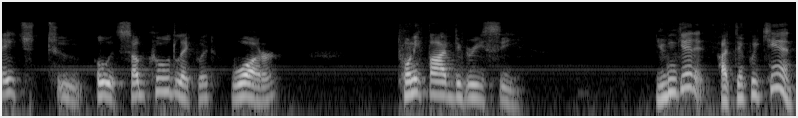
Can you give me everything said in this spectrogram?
H2. Oh, it's subcooled liquid, water, 25 degrees C. You can get it. I think we can.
